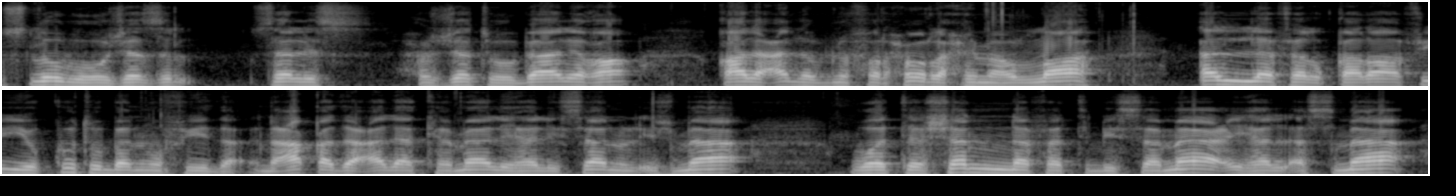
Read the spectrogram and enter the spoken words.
أسلوبه جزل سلس حجته بالغة. قال عنه ابن فرحون رحمه الله ألف القرافي كتبا مفيدة انعقد على كمالها لسان الإجماع وتشنفت بسماعها الأسماء.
